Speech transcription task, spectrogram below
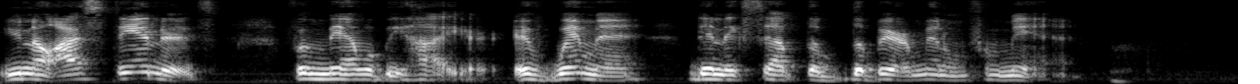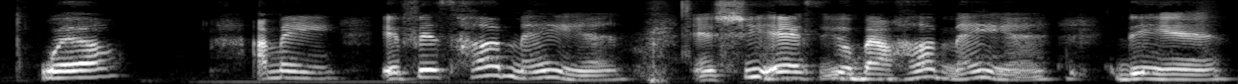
You know, our standards for men would be higher if women didn't accept the, the bare minimum from men. Well, I mean, if it's her man and she asks you about her man, then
